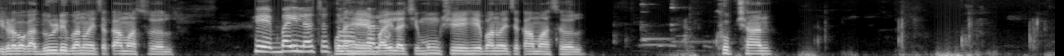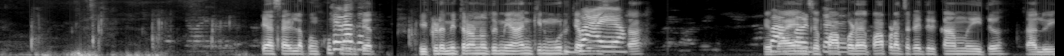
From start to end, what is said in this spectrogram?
इकडे बघा दुर्डी बनवायचं काम असेल हे बैलाचं पुन्हा हे तोंडाला. बैलाची मुंगशे हे बनवायचं काम असेल खूप छान त्या साईडला पण खूप हे बघा. मूर्त्या इकडे मित्रांनो तुम्ही आणखीन मूर्त्या बघू बाया. शकता हे पापड बायांचं करायचं. पापड पापडाचं काहीतरी काम आहे इथं चालू आहे.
